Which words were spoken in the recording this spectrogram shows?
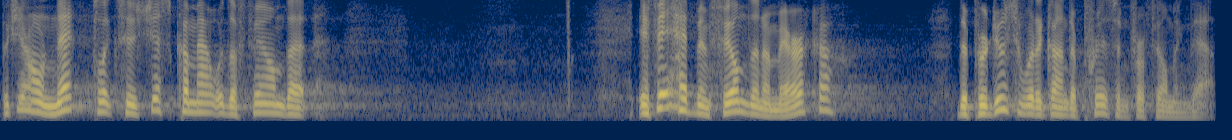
But you know, Netflix has just come out with a film that, if it had been filmed in America, the producer would have gone to prison for filming that.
